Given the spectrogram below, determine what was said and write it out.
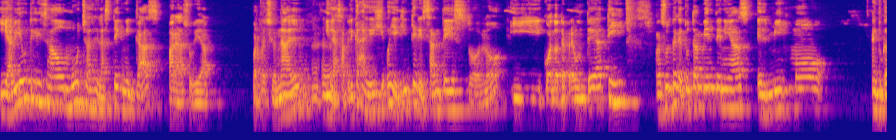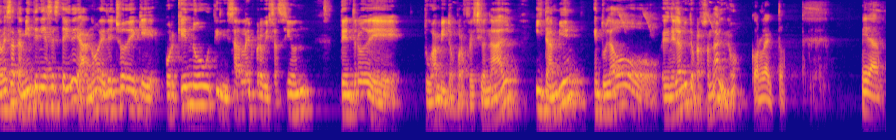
y había utilizado muchas de las técnicas para su vida profesional y las aplicaba y dije, oye, qué interesante esto, ¿no? Y cuando te pregunté a ti, resulta que tú también tenías el mismo, en tu cabeza también tenías esta idea, ¿no? El hecho de que, ¿por qué no utilizar la improvisación dentro de, tu ámbito profesional y también en tu lado, en el ámbito personal, ¿no? Correcto. Mira,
